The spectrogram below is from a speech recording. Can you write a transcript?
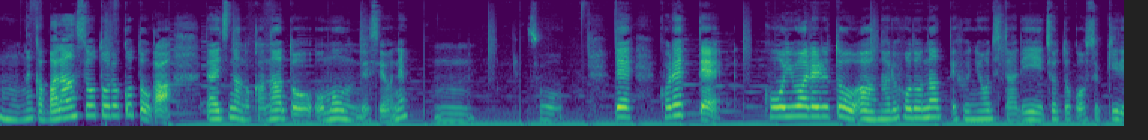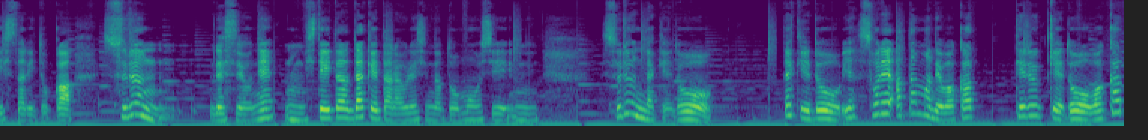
うん、なんかバランスを取ることが大事なのかなと思うんですよね。うん。そう。で、これってこう言われると、ああ、なるほどなって腑に落ちたり、ちょっとこうスッキリしたりとかするんですよね。うん、していただけたら嬉しいなと思うし、うん、するんだけど、だけど、いや、それ頭で分かってるけど、分かっ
